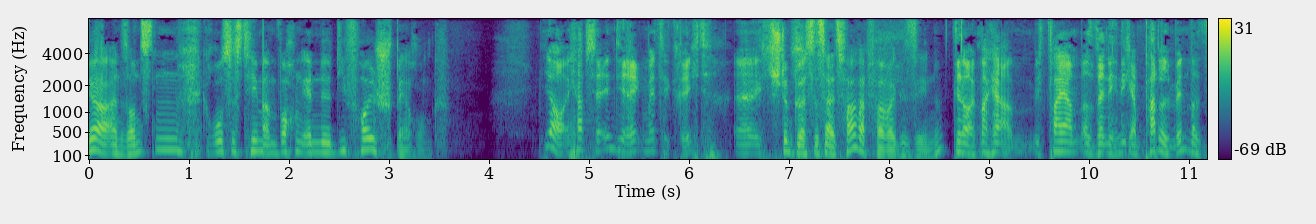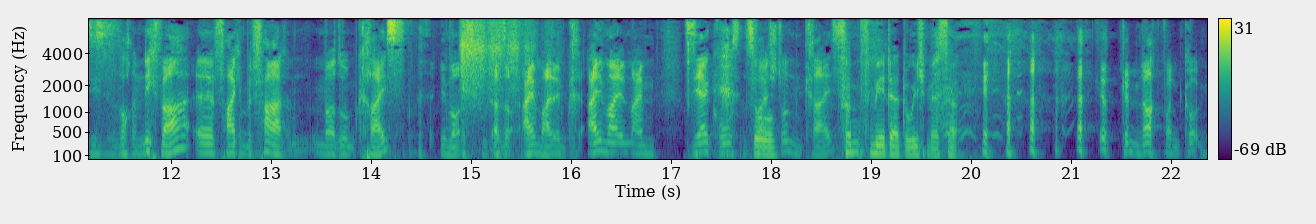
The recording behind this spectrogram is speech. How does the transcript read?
Ja. Ansonsten großes Thema am Wochenende die Vollsperrung. Ja, ich habe es ja indirekt mitgekriegt. Äh, ich, Stimmt, du hast es als Fahrradfahrer gesehen, ne? Genau, ich mache ja, ich fahre ja, also wenn ich nicht am Paddeln bin, was diese Woche nicht war, äh, fahre ich mit Fahrrad immer so im Kreis. Immer ist. Also einmal im einmal in einem sehr großen So. Zwei-Stunden-Kreis. Fünf Meter Durchmesser. genau, man gucken.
